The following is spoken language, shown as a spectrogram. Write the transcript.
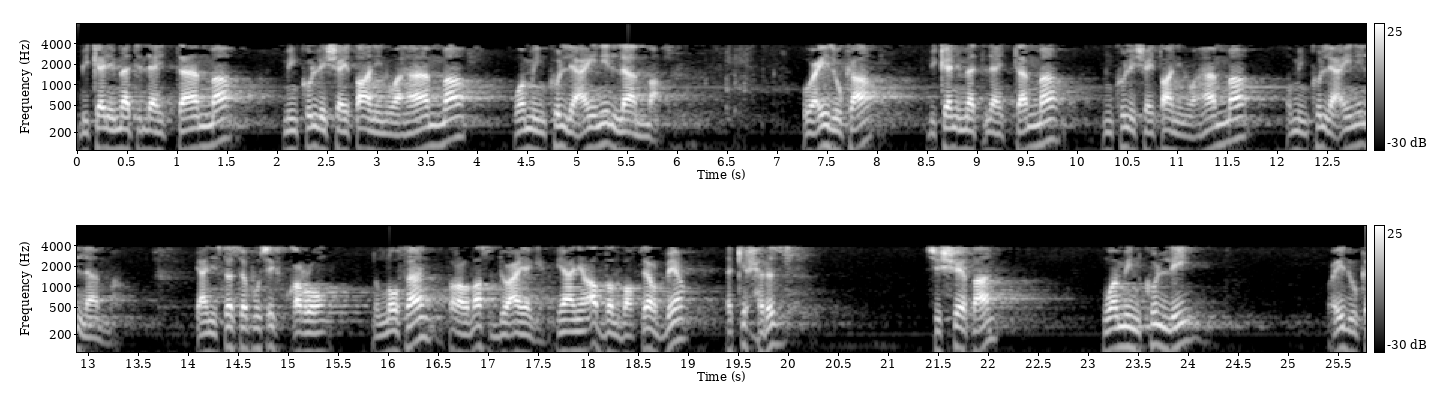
بكلمات الله التامة من كل شيطان وهامة ومن كل عين لامة. أعيذك بكلمات الله التامة من كل شيطان وهامة ومن كل عين لامة. يعني سلسفوسيك في قروس اللوفان ترى راس الدعاء يعني أفضل بغطي ربي أكي حرز سي الشيطان ومن كل أعيدك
